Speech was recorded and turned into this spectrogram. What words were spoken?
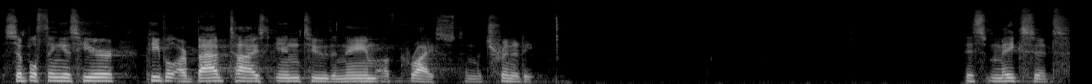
The simple thing is here, people are baptized into the name of Christ and the Trinity. This makes it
